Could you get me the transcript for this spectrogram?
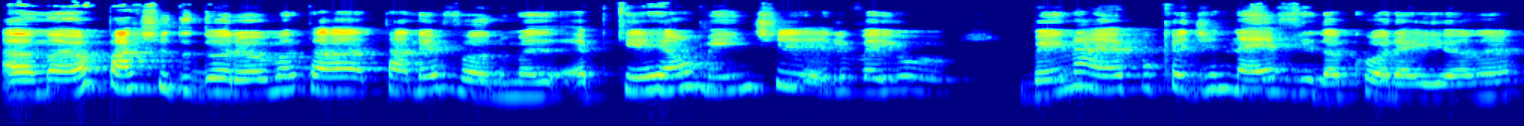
a maior parte do dorama tá, tá nevando, mas é porque realmente ele veio bem na época de neve da Coreia, né?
